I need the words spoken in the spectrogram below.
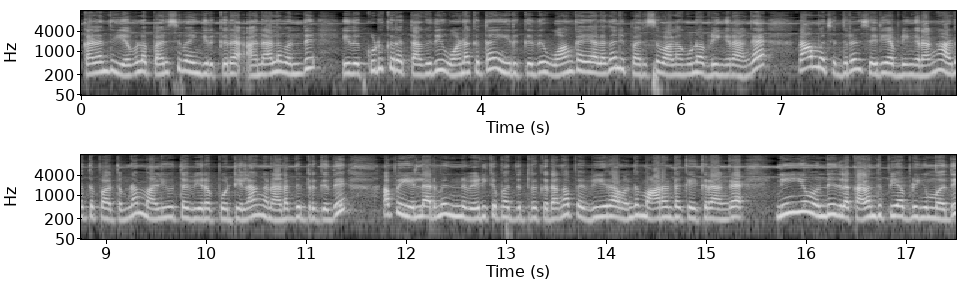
கலந்து எவ்வளோ பரிசு வாங்கியிருக்கிற அதனால் வந்து இது கொடுக்குற தகுதி உனக்கு தான் இருக்குது. உன் கையால் தான் நீ பரிசு வழங்கணும் அப்படிங்கிறாங்க. ராமச்சந்திரன் சரி அப்படிங்கிறாங்க. அடுத்து பார்த்தோம்னா மல்யுத்த வீர போட்டிலாம் அங்கே நடந்துட்டுருக்குது. அப்போ எல்லாருமே நின்று வேடிக்கை பார்த்துட்டு இருக்கிறாங்க. அப்போ வீரா வந்து மாறண்ட கேட்குறாங்க நீயும் வந்து இதில் கலந்துப்பியா அப்படிங்கும்போது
